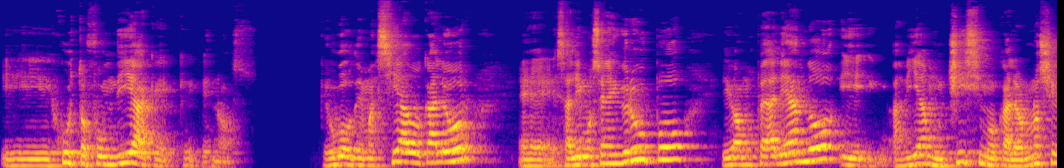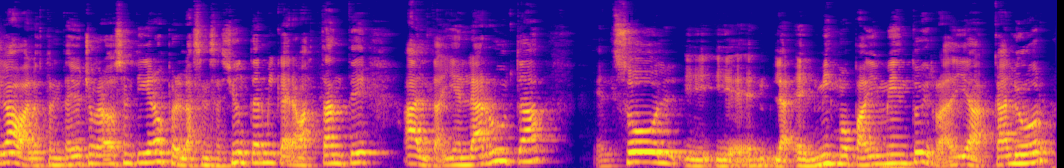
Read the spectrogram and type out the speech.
y justo fue un día que, nos, que hubo demasiado calor, eh, salimos en el grupo, íbamos pedaleando y había muchísimo calor, no llegaba a los 38 grados centígrados, pero la sensación térmica era bastante alta y en la ruta el sol y, el, mismo pavimento irradia calor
